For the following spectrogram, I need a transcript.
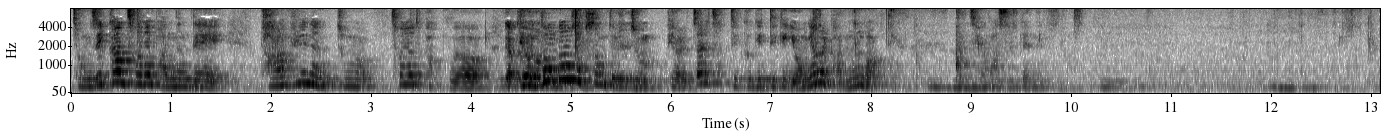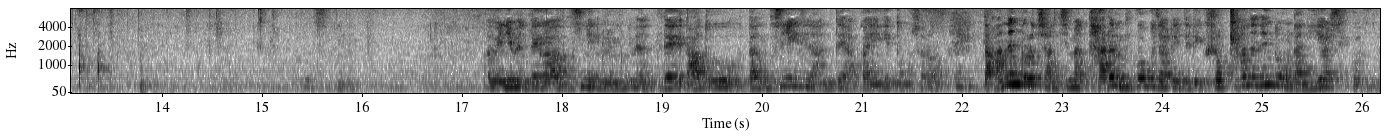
정직한 처녀 봤는데 바람 피우는 정말 처녀도 봤고요. 그러니까 그건- 변동궁 속성들이 네. 좀 별자리 차트 그게 되게 영향을 받는 것 같아요. 제가 봤을 때는. 아, 왜냐면 내가 무슨 얘기를 했냐면 내 나도 난 무슨 얘기인지 아는데 아까 얘기했던 것처럼 네. 나는 그렇지 않지만 다른 물고기 자리들이 그렇게 하는 행동을 난 이해할 수 있거든요.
